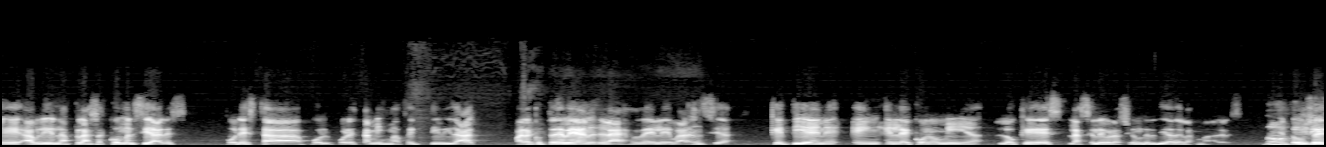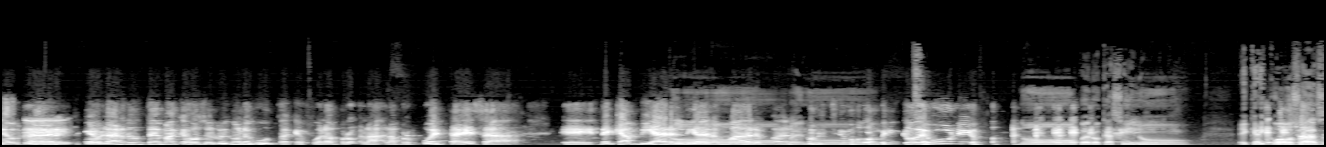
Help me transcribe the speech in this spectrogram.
eh, abrir las plazas comerciales por esta, por, por esta misma festividad, para que ustedes vean la relevancia que tiene en, en, la economía lo que es la celebración del Día de las Madres. No, Entonces, y hablar, eh, hablar, de un tema que a José Luis no le gusta, que fue la, la, la propuesta esa eh, de cambiar el Día de las Madres para el último domingo de junio. No, pero casi no. Es que hay cosas...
